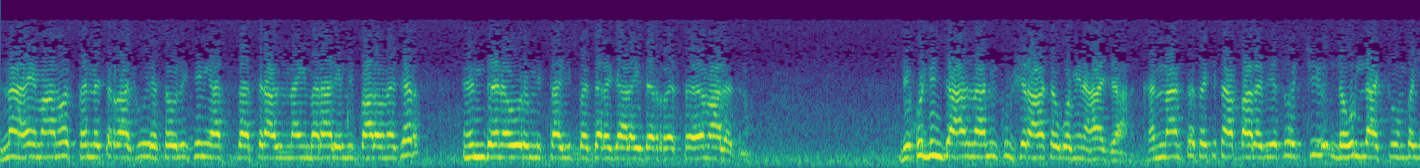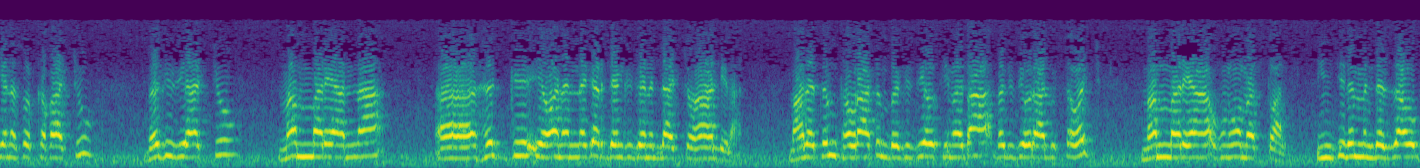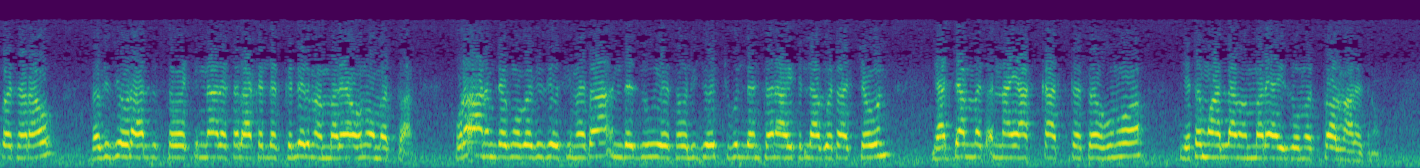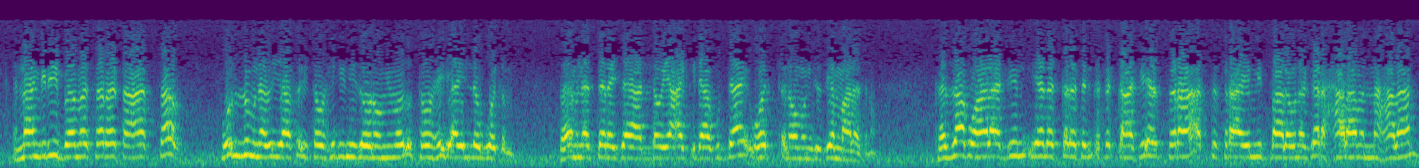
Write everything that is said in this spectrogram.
እና ሃይማኖት ተነጭራሹ የሰው ልጅን ያስተዳድራልና ይመራል የሚባለው ነገር እንደ ነውር የሚታይበት ደረጃ ላይ ደረሰ ማለት ነው ሊኩልን ጃአልና ሚንኩም ሽርአተ ወሚንሃጃ ከእናንተ ተኪታብ ባለቤቶች ለሁላችሁም በየነሶከፋችሁ በጊዜያችሁ መመሪያና ህግ የሆነን ነገር ደንግገንላችኋል ይላል። ማለትም ተውራትም በጊዜው ሲመጣ በጊዜው ላሉት ሰዎች መመሪያ ሁኖ መጥቷል። እንጅልም እንደዛው በተራው በጊዜው ላሉት ሰዎች እና ለተላከለት ክልል መመሪያ ሆኖ መጥቷል። ቁርአንም ደግሞ በጊዜው ሲመጣ እንደዚሁ የሰው ልጆች ሁለንተናዊ ፍላጎታቸውን ያዳመጠና ያካተተ ሁኖ የተሟላ መመሪያ ይዞ መጥቷል ማለት ነው። እና እንግዲህ በመሰረተ ሀሳብ ሁሉም ነቢያቶች ተውሂድን ይዘው ነው የሚመጡት። ተውሂድ አይለወጥም። በእምነት ደረጃ ያለው የአቂዳ ጉዳይ ወጥ ነው ምንጊዜም ማለት ነው። ከዛ በኋላ ግን የዕለት ተዕለት እንቅስቃሴ ስራ አትስራ የሚባለው ነገር ሀላምና ሀላል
